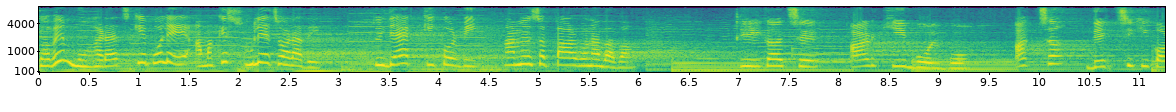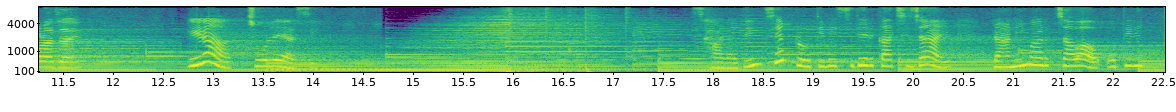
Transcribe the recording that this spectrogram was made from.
তবে মহারাজকে বলে আমাকে শুলে চড়াবে। তুই দেখ কি করবি আমি ওসব পারব না বাবা। ঠিক আছে আর কি বলব? আচ্ছা দেখছি কি করা যায়। হীরা চলে আসে। সারাদিন সে প্রতিবেশীদের কাছে যায় রানীমার চাওয়া অতিরিক্ত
